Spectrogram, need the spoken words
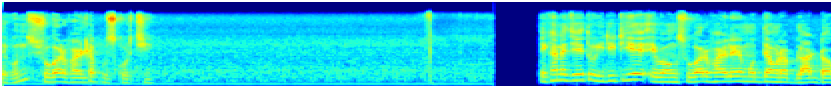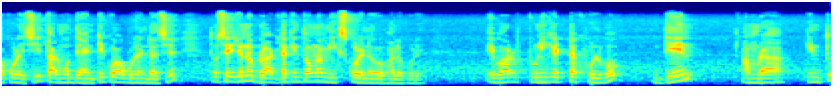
দেখুন সুগার ভাইলটা পুশ করছি। এখানে যেহেতু ইডিটিএ এবং সুগার ভাইলের মধ্যে আমরা ব্লাড ড্র করেছি, তার মধ্যে অ্যান্টিকোয়াগুলেন্ট আছে, তো সেই জন্য ব্লাডটা কিন্তু আমরা মিক্স করে নেব ভালো করে। এবার টুনিকেটটা খুলব দেন আমরা কিন্তু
